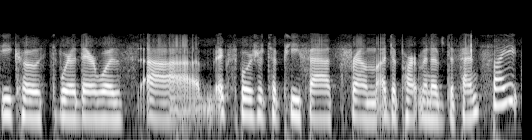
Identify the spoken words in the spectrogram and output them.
seacoast where there was uh, exposure to PFAS from a Department of Defense site,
